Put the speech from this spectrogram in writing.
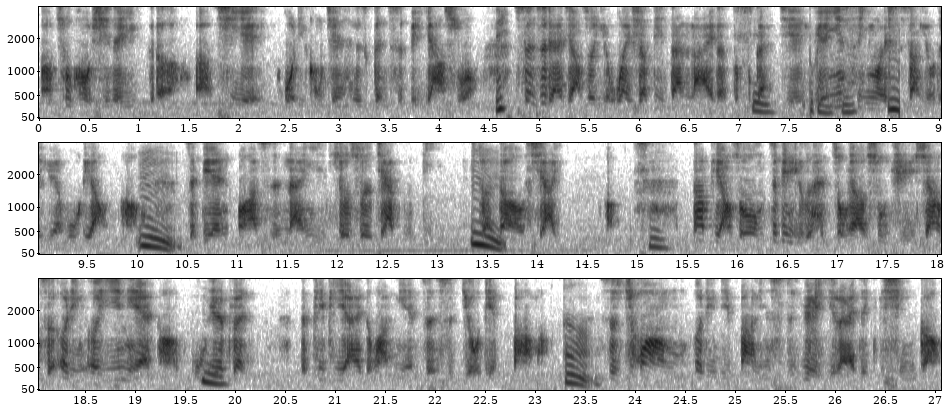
啊，出口型的一个啊企业获利空间会更是被压缩，甚至来讲说有外销订单来了都不敢接，原因是因为上游的原物料啊，嗯，这边的话是难以，就是说价格低转到下游，啊，是。那比方说，我们这边有个很重要的数据，像是二零二一年啊五月份的 PPI 的话，年增是九点八嘛，嗯，是创二零零八年十月以来的一个新高。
